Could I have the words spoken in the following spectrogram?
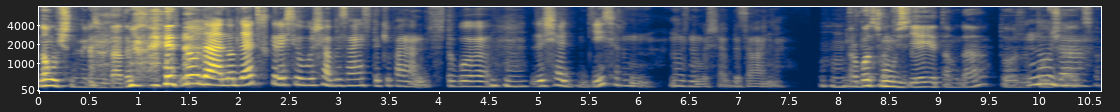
научными результатами. Ну да, но для этого, скорее всего, высшее образование все-таки понадобится, чтобы защищать диссер нужно высшее образование. Угу. Работать в музее там, да, тоже ну, получается.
